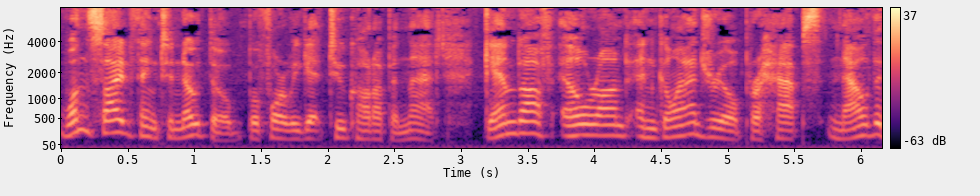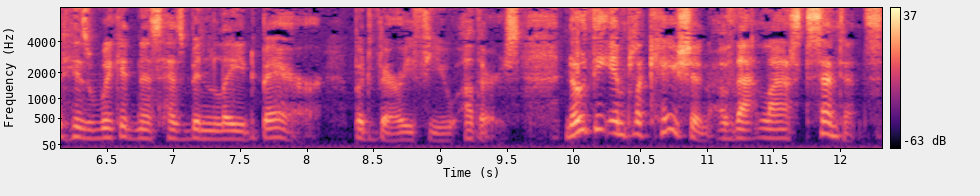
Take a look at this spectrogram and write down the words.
one side thing to note, though, before we get too caught up in that Gandalf, Elrond, and Galadriel, perhaps, now that his wickedness has been laid bare, but very few others. Note the implication of that last sentence.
